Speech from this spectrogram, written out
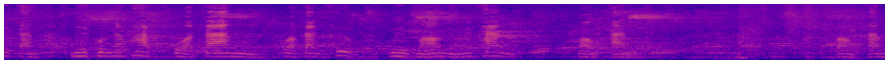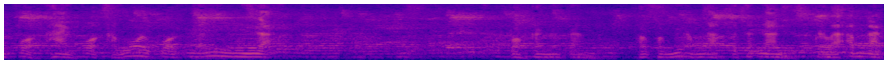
คือกัน มีคุณภาพกว่ากลางกว่ากลางคือมีหมอหนึ่งในข้างป้องกันป้องกันพวกข่ายพวกขโมยพวกนั้นมืออะป้องกันต่างๆเพราะผมมีอำนาจประชางานแต่ว่าอำนาจพอกำหนดที่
